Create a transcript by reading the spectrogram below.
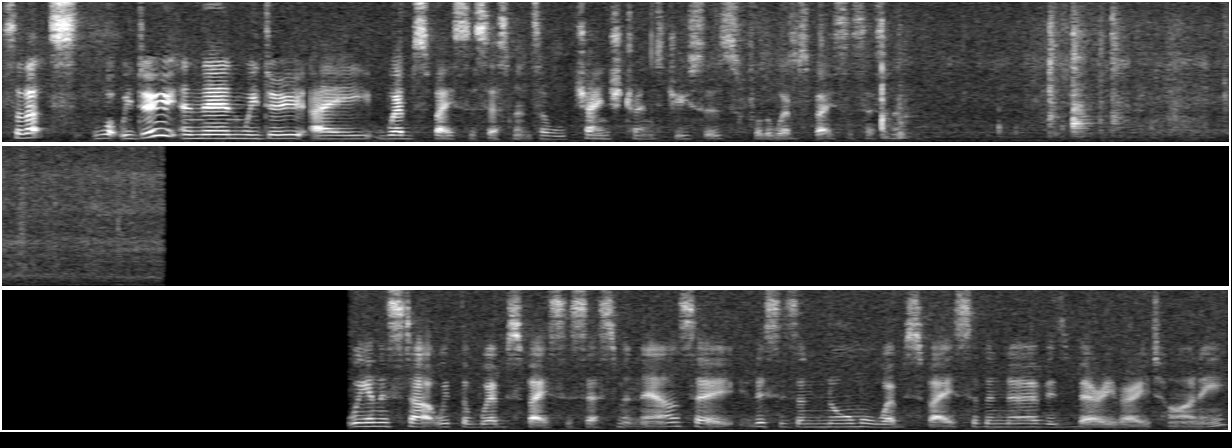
So that's what we do and then we do a web space assessment. So we'll change transducers for the web space assessment. We're going to start with the web space assessment now. So this is a normal web space, so the nerve is very, very tiny.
